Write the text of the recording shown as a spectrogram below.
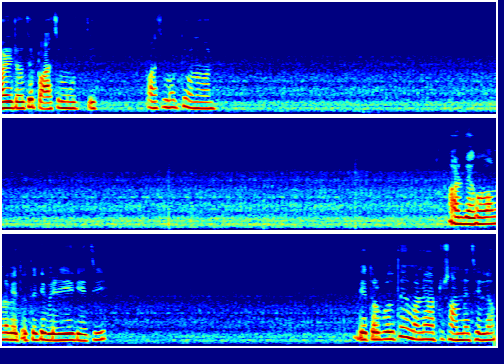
আর এটা হচ্ছে পাঁচ মূর্তি পাঁচ মূর্তি হনুমান। আর দেখো, আমরা ভেতর থেকে বেরিয়ে গেছি। ভেতর বলতে মানে একটু সামনে ছিলাম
